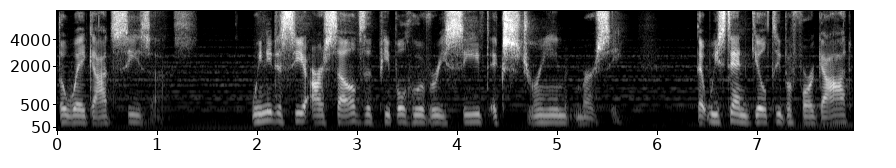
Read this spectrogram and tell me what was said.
the way God sees us. We need to see ourselves as people who have received extreme mercy, that we stand guilty before God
